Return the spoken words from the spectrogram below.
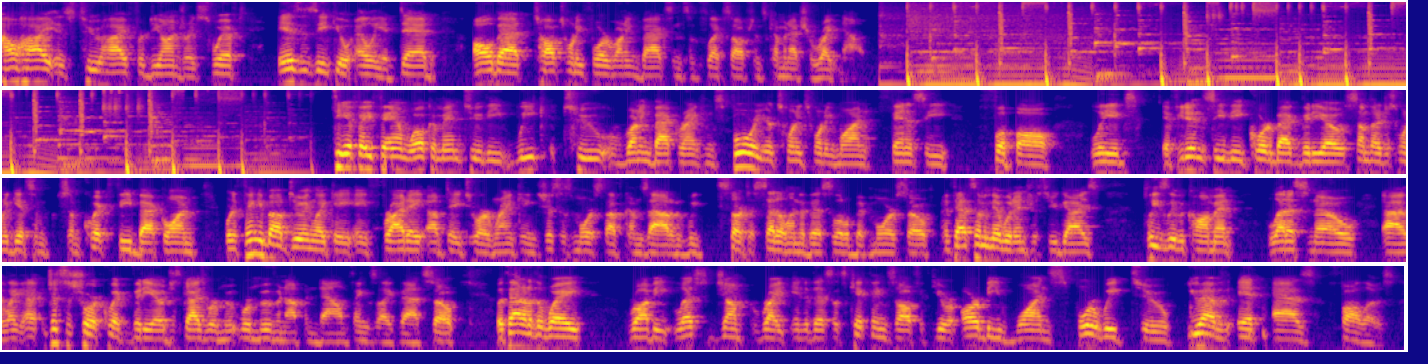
How high is too high for DeAndre Swift? Is Ezekiel Elliott dead? All that top 24 running backs and some flex options coming at you right now. TFA fam, welcome into the week two running back rankings for your 2021 fantasy football leagues. If you didn't see the quarterback video, something I just want to get some some quick feedback on. We're thinking about doing like a, a Friday update to our rankings just as more stuff comes out and we start to settle into this a little bit more. So if that's something that would interest you guys, please leave a comment. Let us know. Uh, like uh, just a short, quick video. Just guys, we're we're moving up and down, things like that. So with that out of the way, Robbie, let's jump right into this. Let's kick things off with your RB ones for week two. You have it as follows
